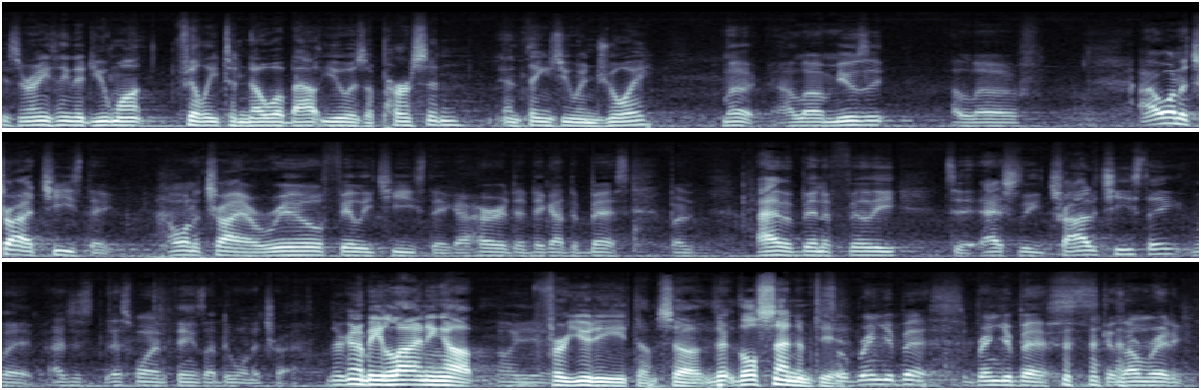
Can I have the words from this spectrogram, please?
Is there anything that you want Philly to know about you as a person and things you enjoy? Look, I love music. I love. I want to try a cheesesteak. I want to try a real Philly cheesesteak. I heard that they got the best, but I haven't been to Philly to actually try the cheesesteak, but I just that's one of the things I do want to try. They're going to be lining up oh, yeah. for you to eat them, so they'll send them to you. So bring your best, bring your best, because I'm ready.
